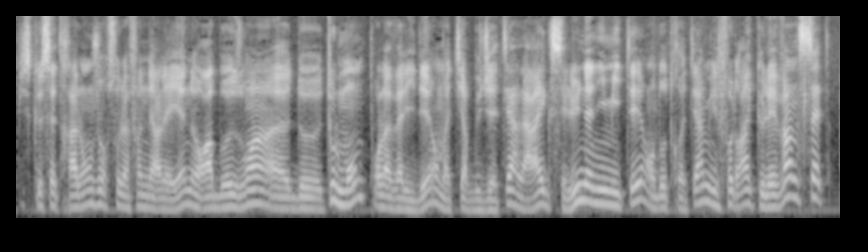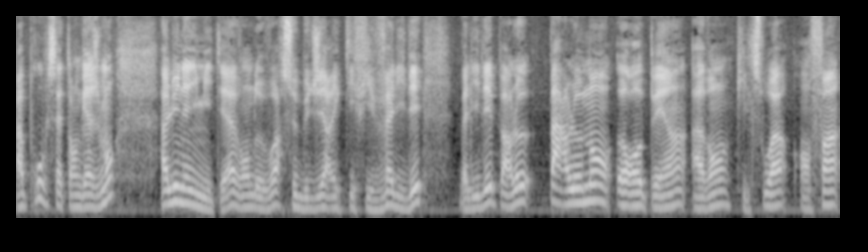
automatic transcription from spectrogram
puisque cette rallonge, Ursula von der Leyen aura besoin euh, de tout le monde pour la valider en matière budgétaire. La règle, c'est l'unanimité. En d'autres termes, il faudra que les 27 approuvent cet engagement à l'unanimité avant de voir ce budget rectifié validé, validé par le Parlement européen avant qu'il soit enfin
